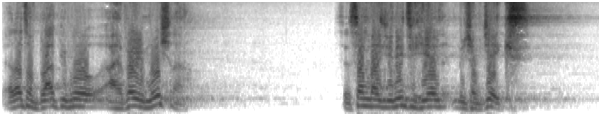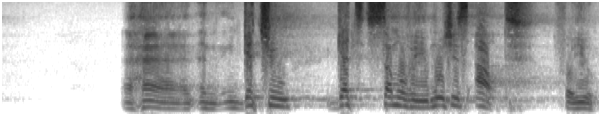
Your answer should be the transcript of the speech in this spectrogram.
a lot of black people are very emotional. So sometimes you need to hear Bishop Jakes uh-huh, and, and get you get some of the emotions out for you.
